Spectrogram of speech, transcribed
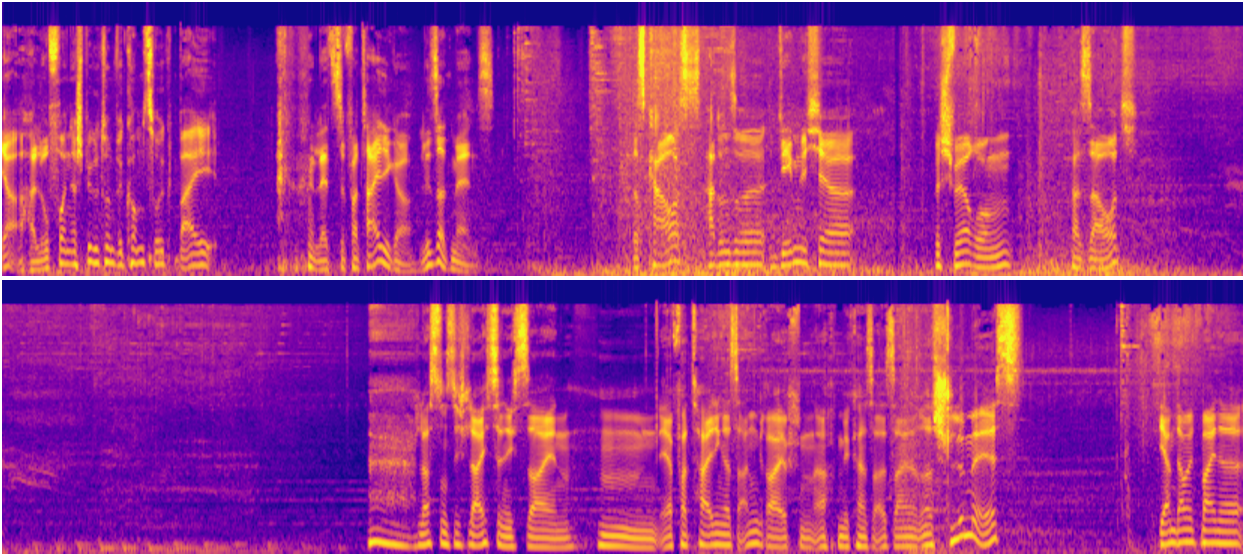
Ja, hallo von der Spiegelton, willkommen zurück bei Letzte Verteidiger, Lizardmans. Das Chaos hat unsere dämliche Beschwörung versaut. Lasst uns nicht leichtsinnig sein. Hm, eher verteidigen als angreifen. Ach, mir kann es alles sein. Und das Schlimme ist, die haben damit meine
